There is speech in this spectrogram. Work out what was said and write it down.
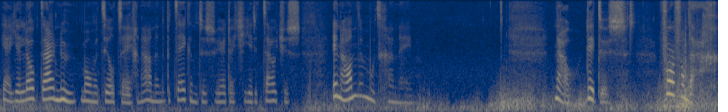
ja, je loopt daar nu momenteel tegenaan. En dat betekent dus weer dat je je de touwtjes in handen moet gaan nemen. Nou, dit dus. Voor vandaag.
